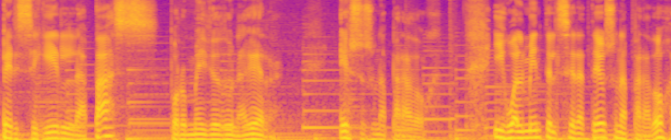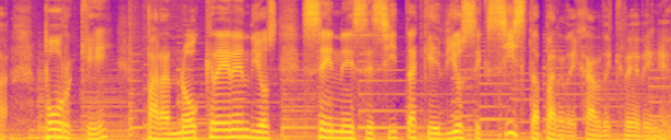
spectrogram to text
perseguir la paz por medio de una guerra. Eso es una paradoja. Igualmente el ser ateo es una paradoja, porque para no creer en Dios se necesita que Dios exista para dejar de creer en Él.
